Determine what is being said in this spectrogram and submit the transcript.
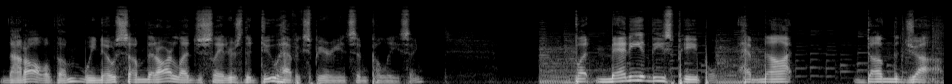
not all of them. We know some that are legislators that do have experience in policing. But many of these people have not done the job,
